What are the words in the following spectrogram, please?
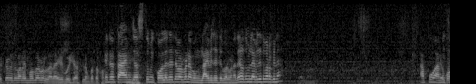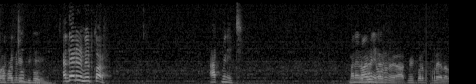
এটা তো ভালো মজা করলা লাইভে বসে আসলাম কতক্ষণ। এটা টাইম জাস্ট তুমি কলে যেতে পারবে না এবং লাইভে যেতে পারবে না। দেখো তুমি লাইভে যেতে পারো কিনা? আপু আমি কয়- তোমাকে চুদবো হ্যাঁ দে মিউট কর। আট মিনিট মানে নয় মিনিট আর আট মিনিট পরে পরে এলাম।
